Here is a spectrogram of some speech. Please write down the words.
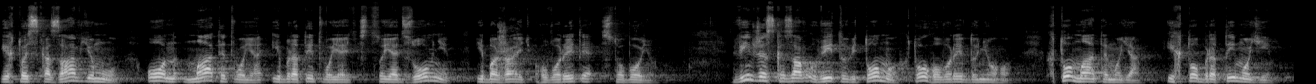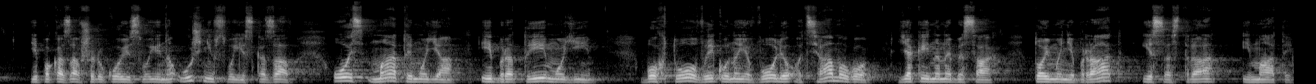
І хтось сказав йому: Он, мати твоя і брати твої стоять зовні і бажають говорити з тобою. Він же сказав у відповідь тому, хто говорив до нього: Хто мати моя і хто брати мої? І, показавши рукою свої на учнів своїх, сказав: Ось мати моя і брати мої. Бо хто виконає волю Отця мого, який на небесах, той мені брат і сестра, і мати.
